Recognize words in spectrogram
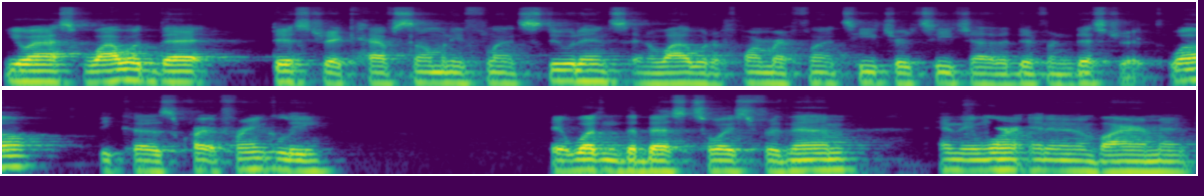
You ask, why would that district have so many Flint students and why would a former Flint teacher teach at a different district? Well, because quite frankly, it wasn't the best choice for them and they weren't in an environment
